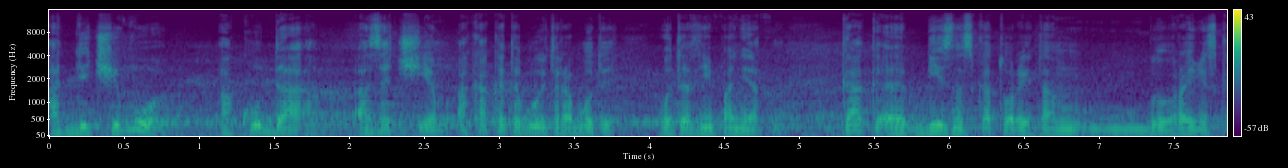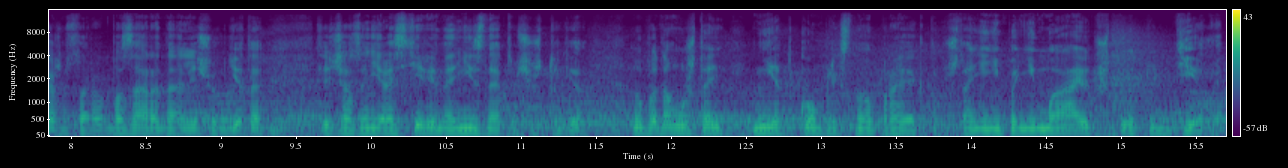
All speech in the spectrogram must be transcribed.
а для чего? А куда? А зачем? А как это будет работать? Вот это непонятно. Как э, бизнес, который там был в районе, скажем, Старого базара, да, или еще где-то, сейчас они растеряны, они не знают вообще, что делать. Ну, потому что нет комплексного проекта, потому что они не понимают, что тут делать.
